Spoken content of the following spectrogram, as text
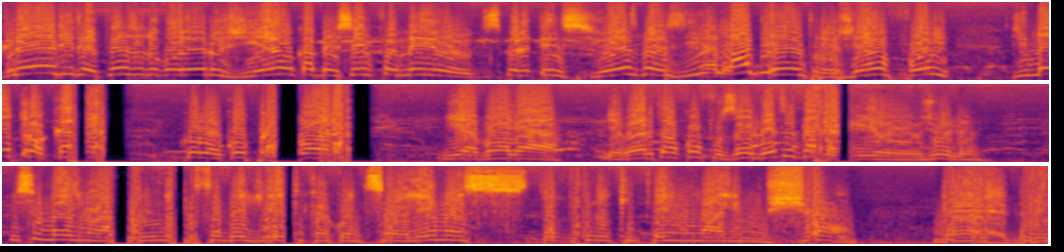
Grande defesa do goleiro Jean. O cabeceio foi meio despretensioso, mas ia lá dentro. O Jean foi de mão trocada, colocou para fora. E a bola. E agora tem uma confusão dentro da área, Júnior. Isso mesmo. Não dá pra saber direito o que aconteceu ali, mas tô vendo que tem um ali no chão, né? Ele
